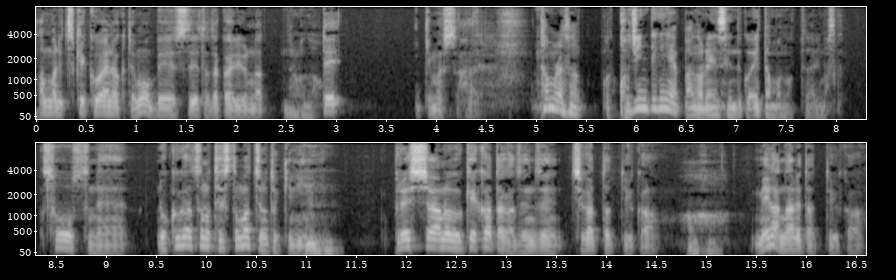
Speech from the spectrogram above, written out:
あんまり付け加えなくてもベースで戦えるようになっていきました。はい。田村さん、個人的にはやっぱあの連戦でこう得たものってありますか？そうですね。6月のテストマッチの時に、プレッシャーの受け方が全然違ったっていうか、目が慣れたっていうか、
